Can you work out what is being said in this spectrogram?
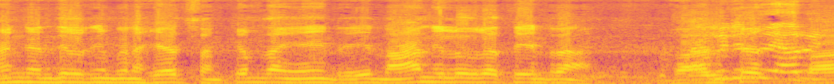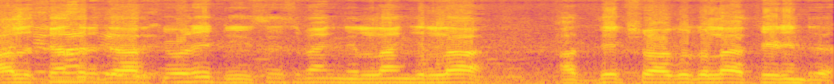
ಹಂಗಂದಿಲ್ಲ ನಿಮ್ಗೆ ನಾ ಹೇಳ್ ಸಂಕಮ್ದಾಗ ಏನ್ರಿ ನಾನು ನಿಲ್ಲೋದಿಲ್ಲ ತೇನ್ರ Balachandra Balachandra Jarkiholi D C C bank ನಿಲ್ಲಂಗಿಲ್ಲ ಅಧ್ಯಕ್ಷ ಆಗೋದಿಲ್ಲ ಅಂತ ಹೇಳಿನ್ರಿ.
